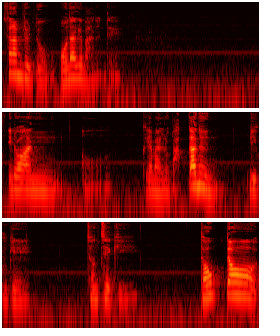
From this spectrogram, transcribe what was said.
사람들도 워낙에 많은데 이러한 어, 그야말로 막가는 미국의 정책이 더욱더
